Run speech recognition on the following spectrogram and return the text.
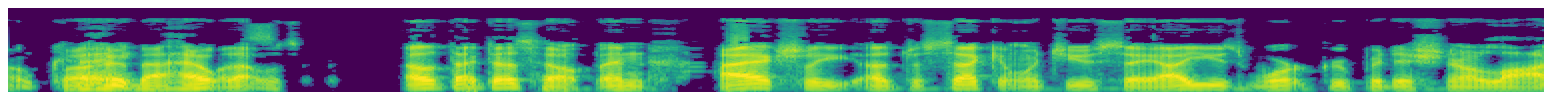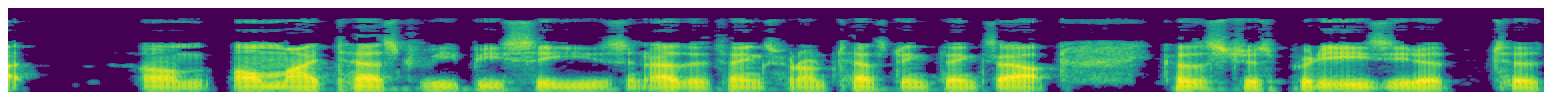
Okay. I hope that helps. Well, that was oh, that does help. And I actually, uh, to second what you say, I use Workgroup Edition a lot um, on my test VPCs and other things when I'm testing things out because it's just pretty easy to to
